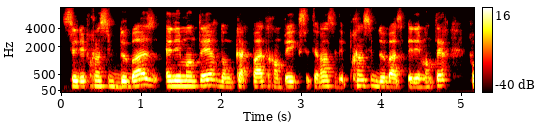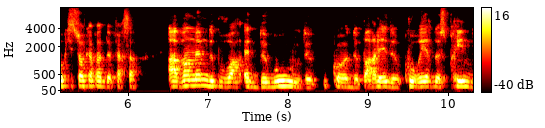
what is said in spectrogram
c'est les principes de base élémentaires, donc quatre pattes, ramper, etc. C'est des principes de base élémentaires. Il faut qu'ils soient capables de faire ça. Avant même de pouvoir être debout, de, de parler, de courir, de sprint,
